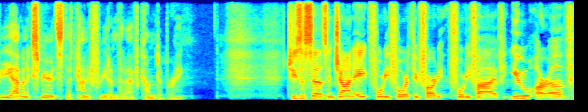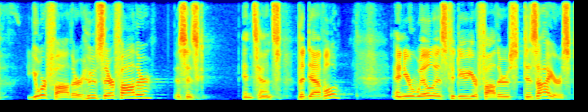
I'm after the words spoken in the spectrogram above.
but you haven't experienced the kind of freedom that I've come to bring. Jesus says in John 8 44 through 45, You are of your father. Who's their father? This is intense. The devil. And your will is to do your father's desires.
